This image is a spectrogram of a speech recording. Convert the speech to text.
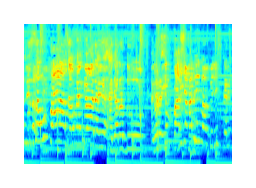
She's so fast! Oh my god! I, I gotta do... I gotta eat fast. Kanya ka din, mabilis ka rin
